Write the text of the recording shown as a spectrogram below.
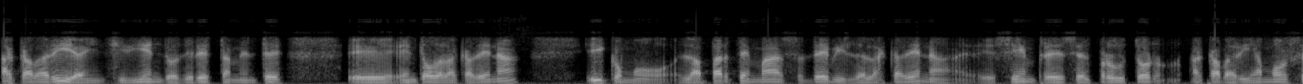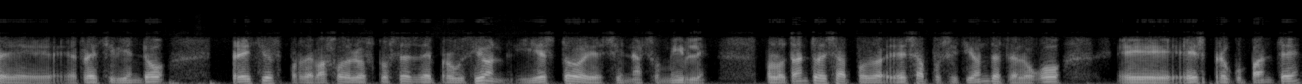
acabaría incidiendo directamente eh, en toda la cadena y como la parte más débil de la cadena eh, siempre es el productor, acabaríamos eh, recibiendo precios por debajo de los costes de producción y esto es inasumible. Por lo tanto, esa, esa posición, desde luego, es preocupante.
